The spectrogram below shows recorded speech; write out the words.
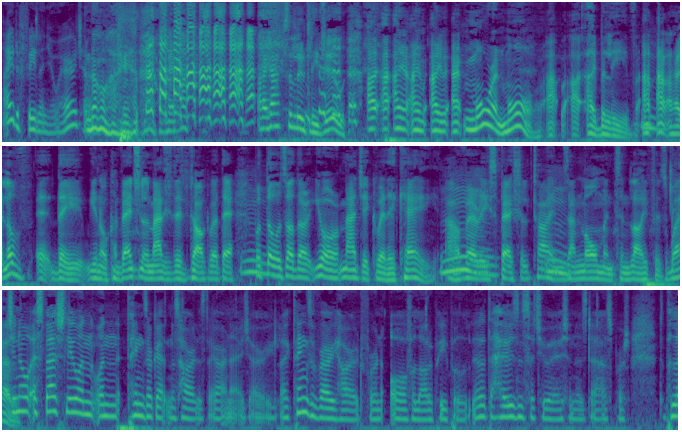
I had a feeling you were. No, I, I, I absolutely do. I, I, I, more and more, I, believe. Mm. And, and, I love uh, the, you know, conventional magic that you talked about there. Mm. But those other, your magic with a K, mm. are very special times mm. and moments in life as well. Do you know, especially when, when things are getting as hard as they are now, Jerry. Like, things are very hard for an awful lot of people. The housing situation is desperate. The political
